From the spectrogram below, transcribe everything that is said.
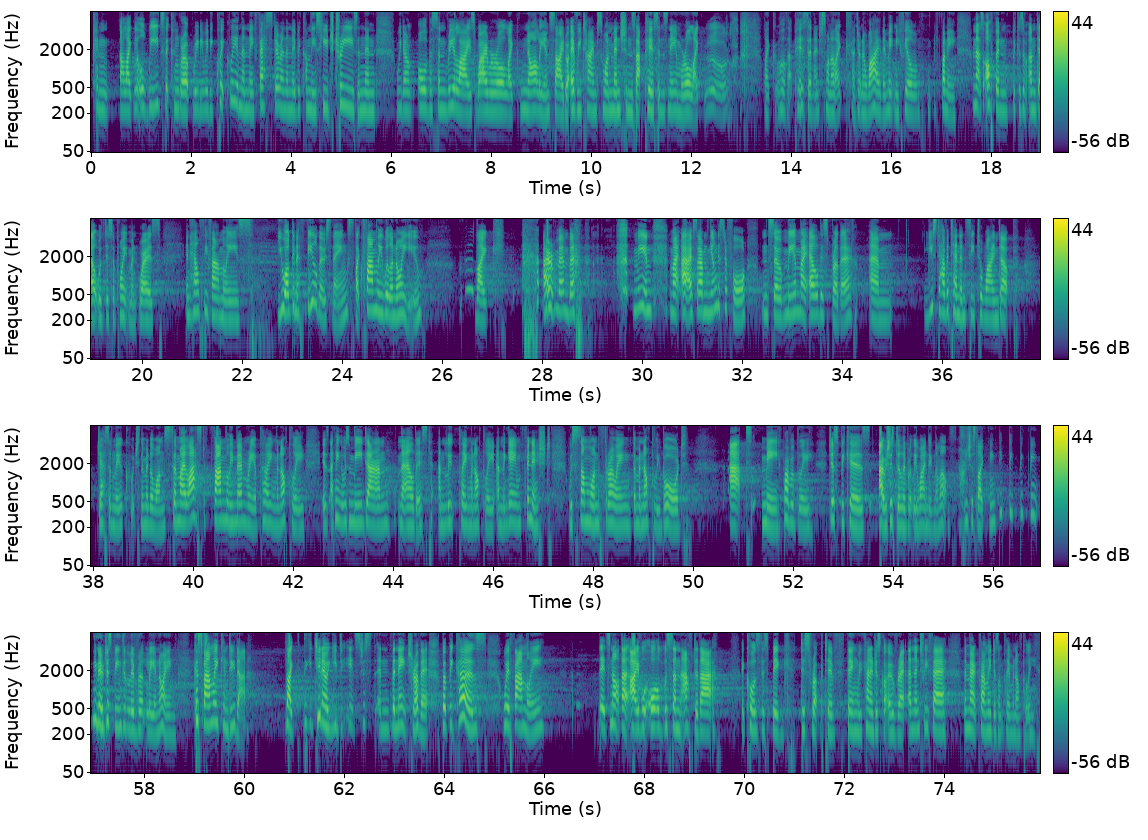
can, are like little weeds that can grow up really, really quickly and then they fester and then they become these huge trees. And then we don't all of a sudden realize why we're all like gnarly inside, or every time someone mentions that person's name, we're all like, ugh like, oh, that person, I just want to, like, I don't know why, they make me feel funny. And that's often because of undealt with disappointment. Whereas in healthy families, you are going to feel those things. Like, family will annoy you. Like, I remember me and my, so I'm the youngest of four, and so me and my eldest brother um, used to have a tendency to wind up Jess and Luke, which are the middle ones. So my last family memory of playing Monopoly is I think it was me, Dan, the eldest, and Luke playing Monopoly, and the game finished with someone throwing the Monopoly board at me, probably just because I was just deliberately winding them up. I was just like, ding, ding, ding, you know, just being deliberately annoying. Because family can do that. Like, you know, you, it's just the nature of it. But because we're family, it's not that I will all of a sudden after that, it caused this big disruptive thing. We kind of just got over it. And then to be fair, the Merrick family doesn't play Monopoly.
